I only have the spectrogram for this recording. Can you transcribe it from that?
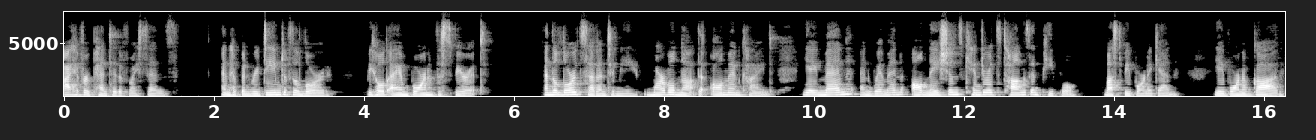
I have repented of my sins, and have been redeemed of the Lord. Behold, I am born of the Spirit. And the Lord said unto me, Marvel not that all mankind, Yea, men and women, all nations, kindreds, tongues, and people must be born again, yea, born of God,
